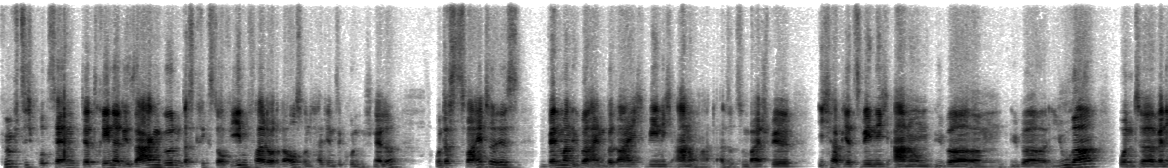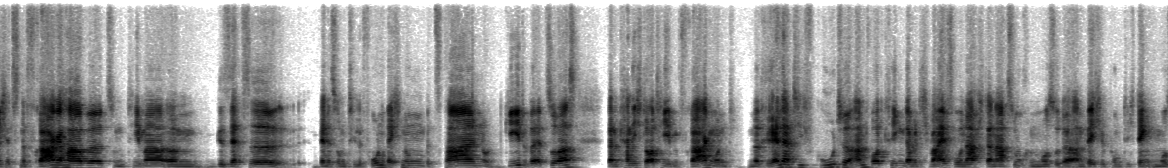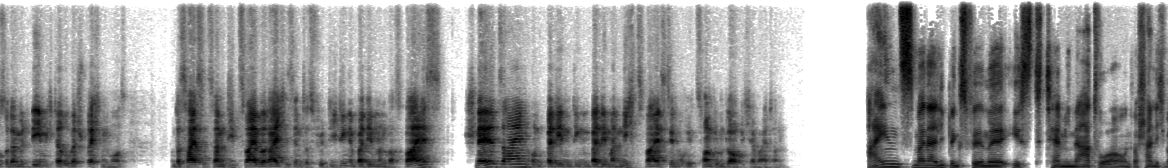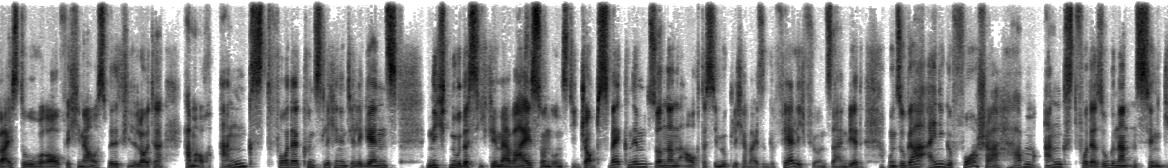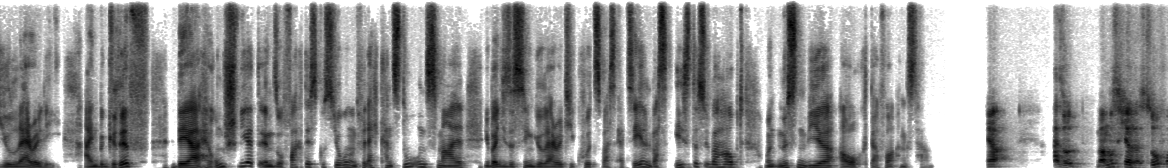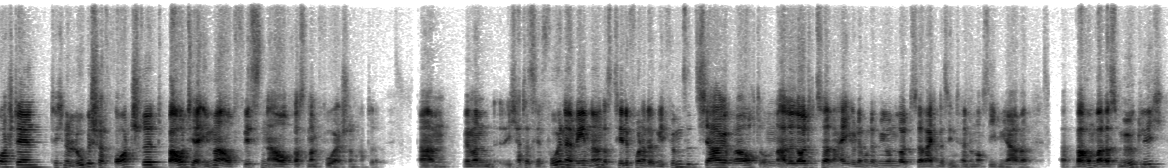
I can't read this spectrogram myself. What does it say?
50 Prozent der Trainer dir sagen würden, das kriegst du auf jeden Fall dort raus und halt in Sekunden schneller. Und das Zweite ist, wenn man über einen Bereich wenig Ahnung hat. Also zum Beispiel, ich habe jetzt wenig Ahnung über, ähm, über Jura und äh, wenn ich jetzt eine Frage habe zum Thema ähm, Gesetze, wenn es um Telefonrechnungen bezahlen geht oder etwas sowas, dann kann ich dort eben fragen und eine relativ gute Antwort kriegen, damit ich weiß, wonach ich danach suchen muss oder an welche Punkte ich denken muss oder mit wem ich darüber sprechen muss. Und das heißt sozusagen, die zwei Bereiche sind es für die Dinge, bei denen man was weiß schnell sein und bei den Dingen, bei denen man nichts weiß, den Horizont unglaublich erweitern. Eins meiner Lieblingsfilme ist Terminator und wahrscheinlich weißt du, worauf ich hinaus will. Viele Leute haben auch Angst vor der künstlichen Intelligenz. Nicht nur, dass sie viel mehr weiß und uns die Jobs wegnimmt, sondern auch, dass sie möglicherweise gefährlich für uns sein wird. Und sogar einige Forscher haben Angst vor der sogenannten Singularity. Ein Begriff, der herumschwirrt in so Fachdiskussionen. Und vielleicht kannst du uns mal über diese Singularity kurz was erzählen. Was ist es überhaupt und müssen wir auch davor Angst haben? Ja, also man muss sich ja das so vorstellen, technologischer Fortschritt baut ja immer auf Wissen auf, was man vorher schon hatte. Ähm, wenn man, ich hatte das ja vorhin erwähnt, ne, das Telefon hat irgendwie 75 Jahre gebraucht, um alle Leute zu erreichen oder 100 Millionen Leute zu erreichen, das Internet nur noch sieben Jahre. Äh, warum war das möglich?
